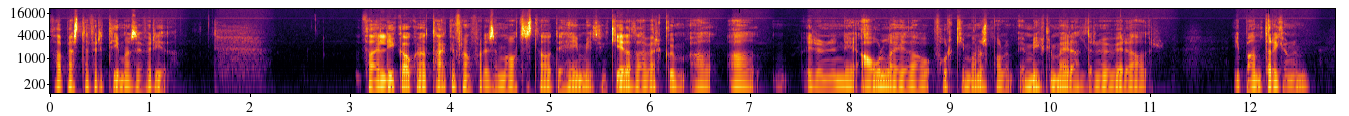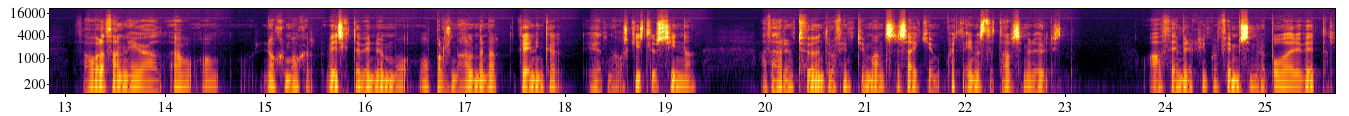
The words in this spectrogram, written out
það besta fyrir tíman sem fyrir í það. Það er líka ákveðin að takningframfari sem átti státi heimi sem gera það verkum að, að í rauninni álægið á fólki í mannusmálum er miklu meira heldur en við verið áður. Í bandaríkjónum þá er það þannig að á, á nokkrum okkar viðskiptavinnum og, og bara svona almennar greiningar hérna, og skýslu sína að það er um 250 mann sem sækjum hvert einasta starf sem er auðlist og af þeim er kringum 5 sem eru bóðar í viðtal.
